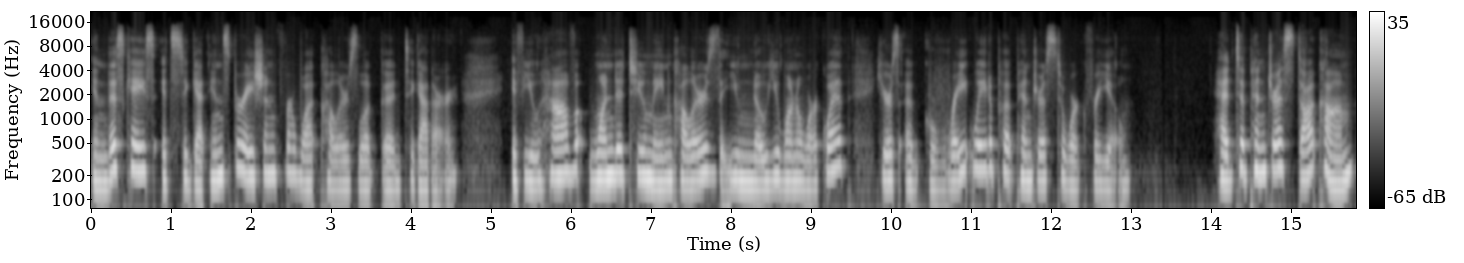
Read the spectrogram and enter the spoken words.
In this case, it's to get inspiration for what colors look good together. If you have one to two main colors that you know you want to work with, here's a great way to put Pinterest to work for you. Head to pinterest.com,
